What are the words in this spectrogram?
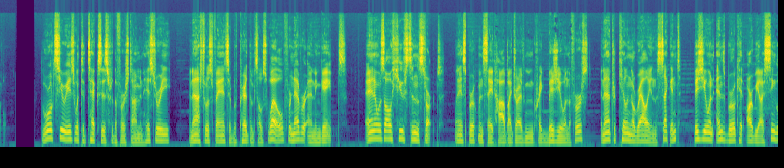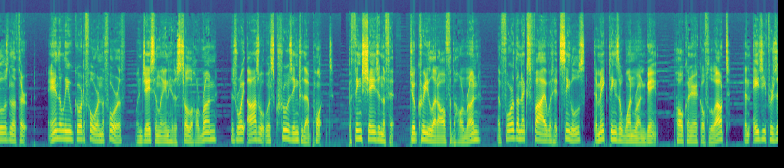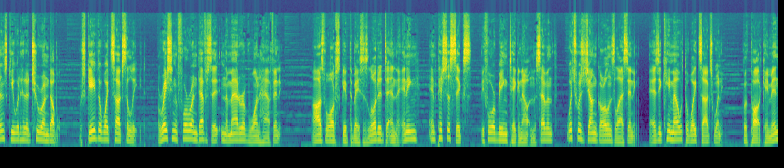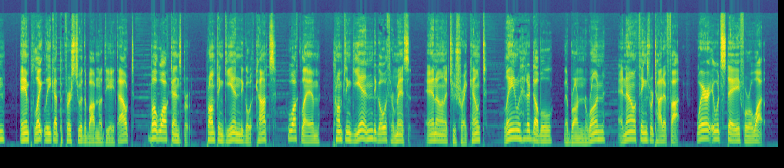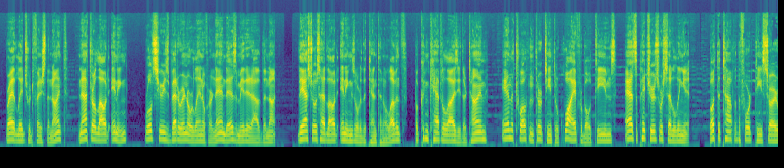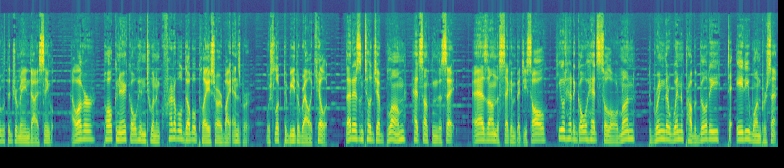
The World Series went to Texas for the first time in history, and Astros fans had prepared themselves well for never ending games. And it was all Houston to start. Lance Berkman stayed hot by driving in Craig Biggio in the first, and after killing a rally in the second, Biggio and Ensberg hit RBI singles in the third, and the lead go to four in the fourth when Jason Lane hit a solo home run as Roy Oswalt was cruising to that point. But things changed in the fifth. Joe Crede led off with a home run, and four of the next five would hit singles to make things a one-run game. Paul Konerko flew out, then A.J. Pierzynski would hit a two-run double, which gave the White Sox the lead, erasing a four-run deficit in the matter of one half inning. Oswalt escaped the bases loaded to end the inning and pitched the sixth before being taken out in the seventh, which was Jon Garland's last inning, as he came out with the White Sox winning. Cliff came in and politely got the first two at the bottom of the eighth out, but walked Ensberg, prompting Guillen to go with Cotts, who walked Lamb, prompting Guillen to go with Hermanson. And on a two-strike count, Lane would hit a double that brought in a run, and now things were tied at five, where it would stay for a while. Brad Lidge would finish the ninth, and after a loud inning, World Series veteran Orlando Hernandez made it out of the ninth. The Astros had loud innings over the 10th and 11th, but couldn't capitalize either time, and the 12th and 13th were quiet for both teams as the pitchers were settling in. But the top of the 14th started with the Jermaine Dye single. However, Paul Konerko hit into an incredible double play started by Ensberg, which looked to be the rally killer. That is until Jeff Blum had something to say, as on the second pitch he saw, he would hit a go-ahead solo run to bring their win probability to 81%.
